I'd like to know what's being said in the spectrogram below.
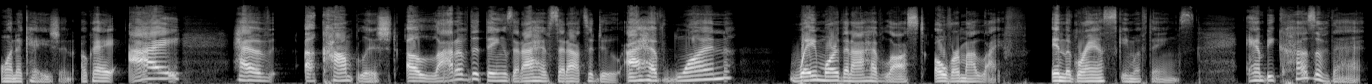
on occasion. Okay. I have accomplished a lot of the things that I have set out to do. I have won way more than I have lost over my life in the grand scheme of things. And because of that,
